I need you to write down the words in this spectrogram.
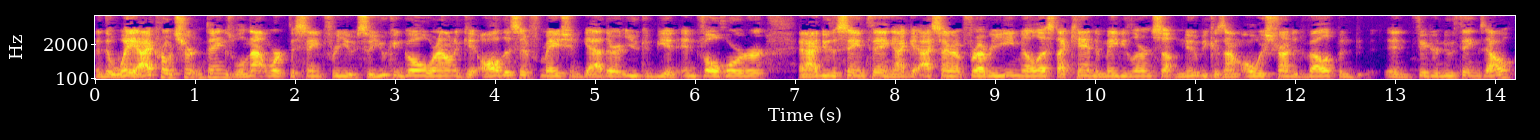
and the way I approach certain things will not work the same for you. So you can go around and get all this information, gather it. You can be an info hoarder, and I do the same thing. I get I sign up for every email list I can to maybe learn something new because I'm always trying to develop and and figure new things out.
